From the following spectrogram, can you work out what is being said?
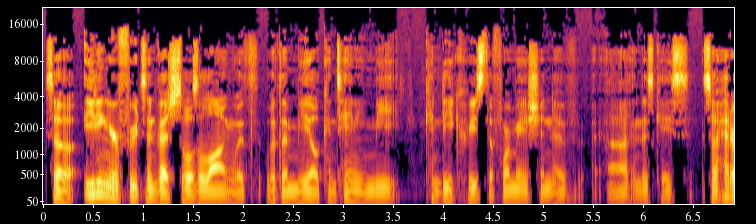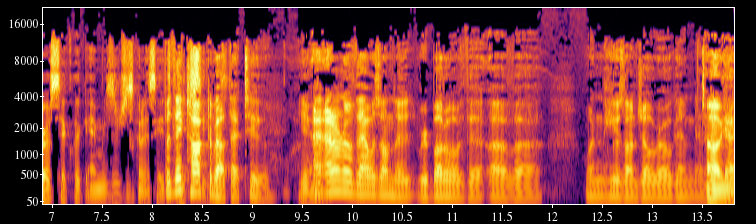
So eating your fruits and vegetables along with with a meal containing meat can decrease the formation of, uh, in this case, so heterocyclic amines. I'm just going to say, but they talked about that too. Yeah. I, I don't know if that was on the rebuttal of the of uh, when he was on Joe Rogan. And Oh, yeah,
